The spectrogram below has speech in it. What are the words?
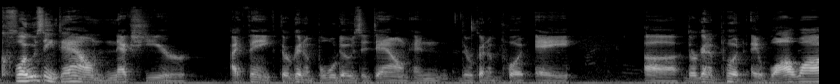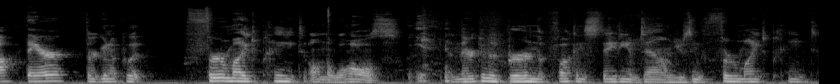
closing down next year. I think they're gonna bulldoze it down and they're gonna put a. Uh, they're gonna put a Wawa there. they're gonna put thermite paint on the walls, and they're gonna burn the fucking stadium down using thermite paint.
